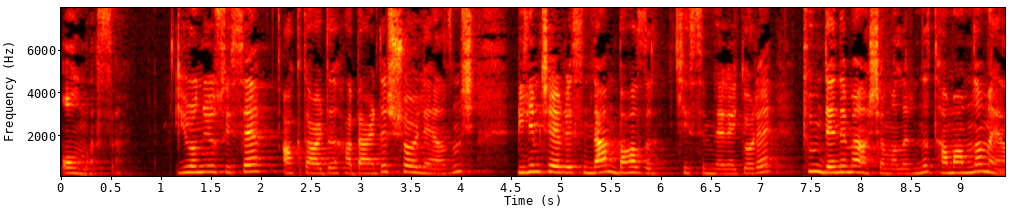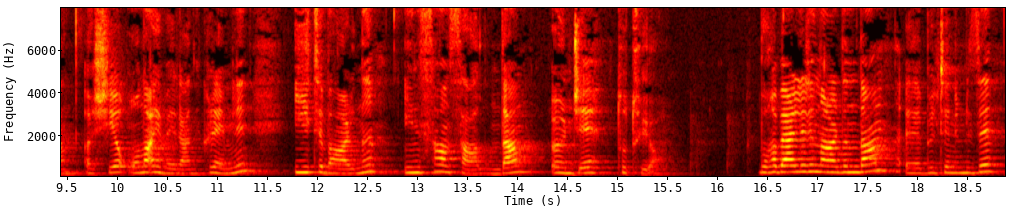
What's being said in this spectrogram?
olması. Euronews ise aktardığı haberde şöyle yazmış. Bilim çevresinden bazı kesimlere göre tüm deneme aşamalarını tamamlamayan aşıya onay veren Kremlin itibarını insan sağlığından önce tutuyor. Bu haberlerin ardından e, bültenimize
